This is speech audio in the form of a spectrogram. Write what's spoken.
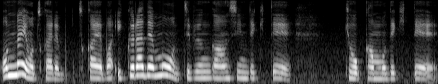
オンラインを使えれば使えばいくらでも自分が安心できて共感もできて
